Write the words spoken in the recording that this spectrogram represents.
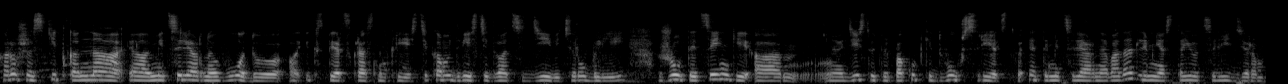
Хорошая скидка на э, мицеллярную воду э, «Эксперт» с красным крестиком, 229 рублей. Желтые ценники э, действуют при покупке двух средств. Эта мицеллярная вода для меня остается лидером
